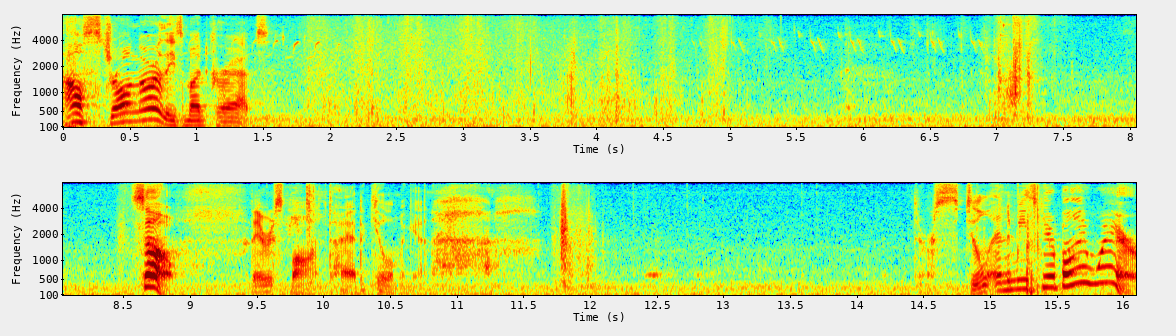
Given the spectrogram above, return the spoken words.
How strong are these mud crabs? So, they respond. I had to kill them again. There are still enemies nearby? Where?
